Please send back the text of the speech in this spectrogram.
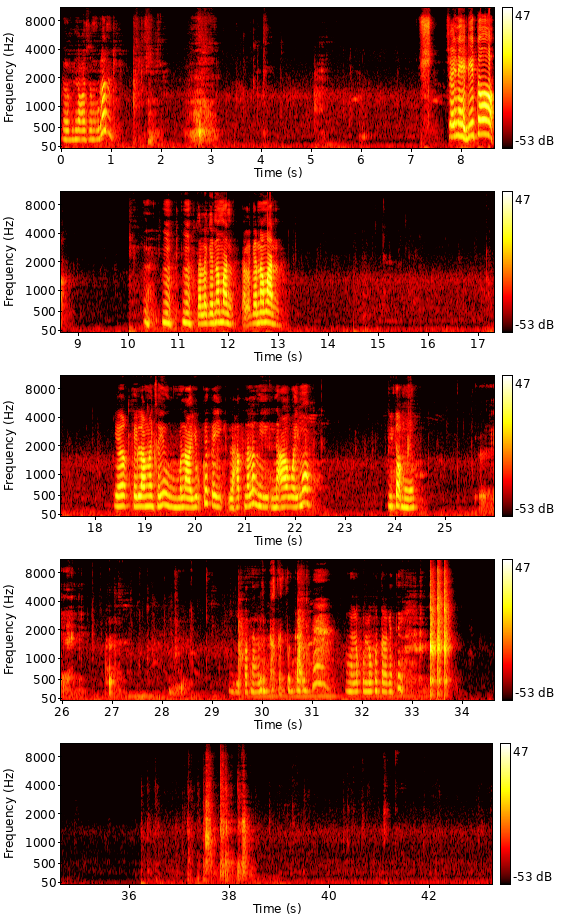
Grabe lakas ng ulan. Shh! Shine, dito! Hmm, hmm, hmm, talaga naman, talaga naman. Kaya kailangan sa'yo, malayo ka, kay lahat na lang eh, inaaway mo. Kita mo? Lipat ng lipat ng pagkain. Mga loko-loko talaga ito eh.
